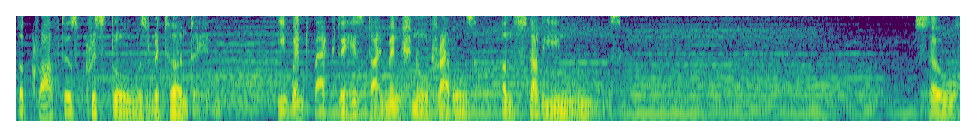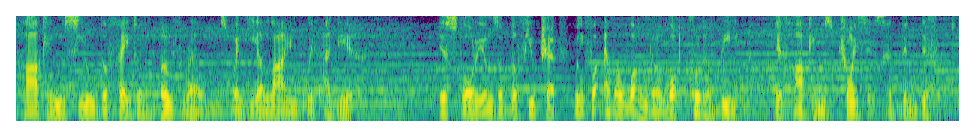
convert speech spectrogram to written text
The crafter's crystal was returned to him he went back to his dimensional travels and studying runes. So Harkyn sealed the fate of both realms when he aligned with Adyr. Historians of the future will forever wonder what could have been if Harkyn's choices had been different.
